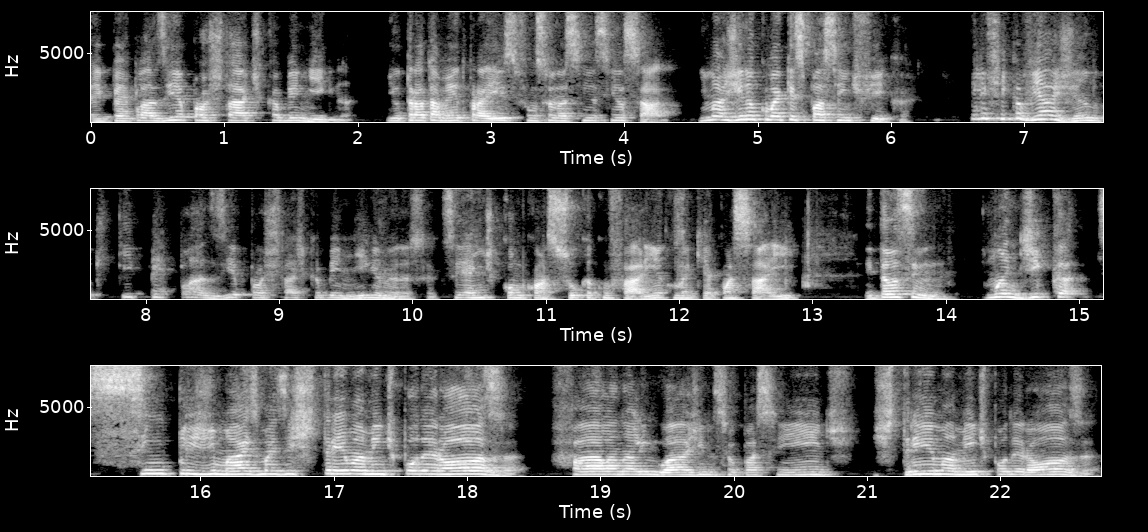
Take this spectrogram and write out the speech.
hiperplasia prostática benigna. E o tratamento para isso funciona assim, assim, assado. Imagina como é que esse paciente fica. Ele fica viajando. Que, que hiperplasia prostática benigna, meu Deus. Se a gente come com açúcar, com farinha, como é que é, com açaí. Então, assim, uma dica simples demais, mas extremamente poderosa. Fala na linguagem do seu paciente, extremamente poderosa.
